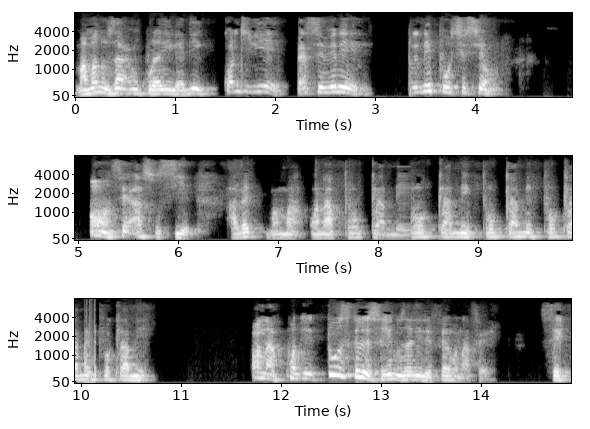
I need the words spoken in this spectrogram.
Maman nous a encouragé, il a dit, continuez, persévérez, prenez possession. On s'est associé avec maman, on a proclamé, proclamé, proclamé, proclamé, proclamé. On a continué tout ce que le Seigneur nous a dit de faire, on a fait. C'est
